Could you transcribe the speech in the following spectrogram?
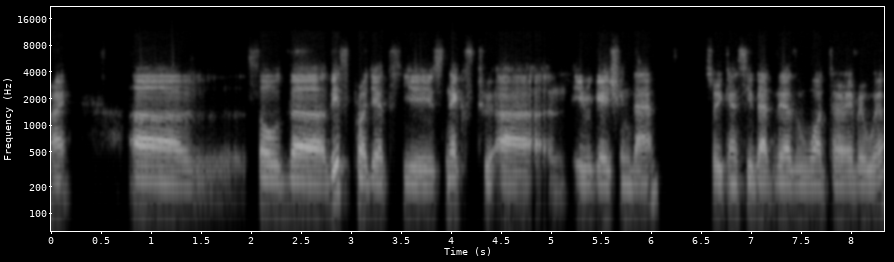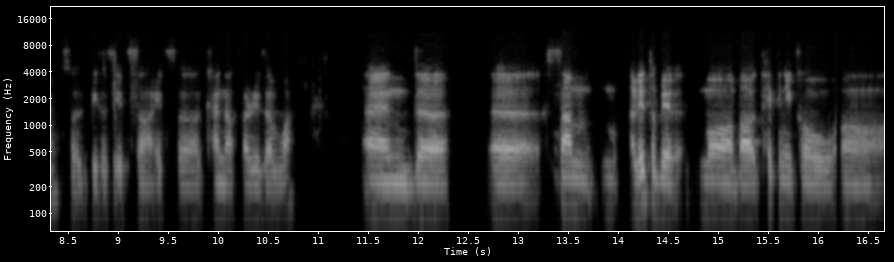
right? Uh, so the this project is next to uh, an irrigation dam. So you can see that there's water everywhere. So because it's uh, it's a kind of a reservoir. And uh, uh, some a little bit more about technical uh,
